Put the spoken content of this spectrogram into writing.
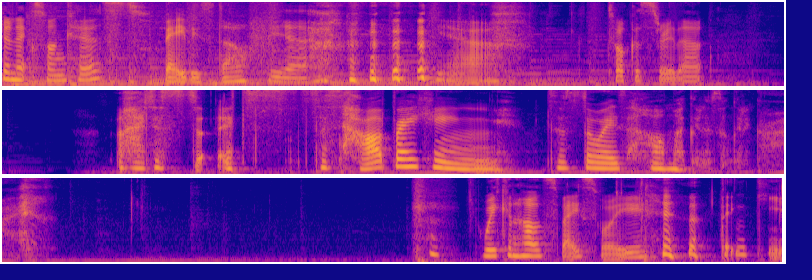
your next one, Kirst? Baby stuff. Yeah. Yeah. Talk us through that. I just, it's just heartbreaking. Just always, oh my goodness, I'm going to cry. We can hold space for you. Thank you.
